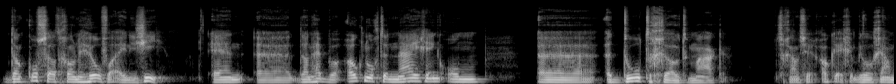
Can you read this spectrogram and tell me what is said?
dan kost dat gewoon heel veel energie. En eh, dan hebben we ook nog de neiging om eh, het doel te groot te maken. Dus gaan we zeggen, oké, ik wil, gaan,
